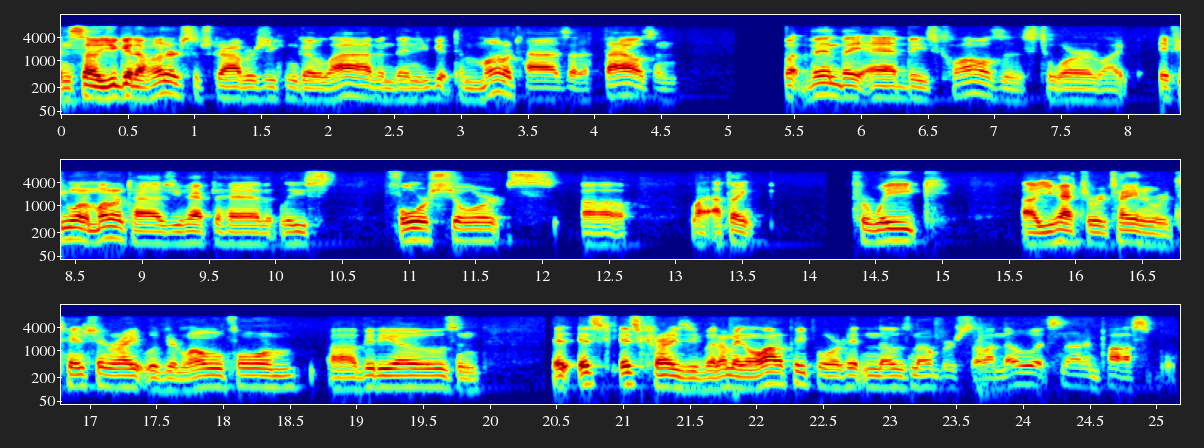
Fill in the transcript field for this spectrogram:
And so you get hundred subscribers, you can go live, and then you get to monetize at a thousand. But then they add these clauses to where, like, if you want to monetize, you have to have at least four shorts, uh, like I think per week. Uh, you have to retain a retention rate with your long form uh, videos, and it, it's it's crazy. But I mean, a lot of people are hitting those numbers, so I know it's not impossible.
